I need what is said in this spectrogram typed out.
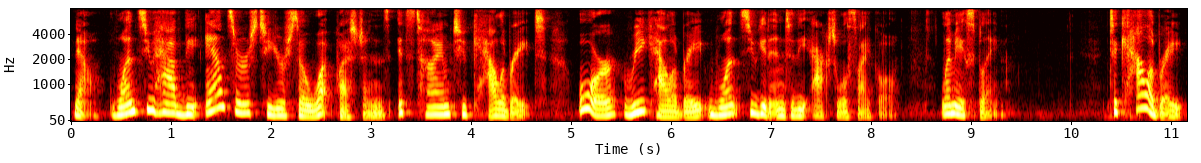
Now, once you have the answers to your so what questions, it's time to calibrate or recalibrate once you get into the actual cycle. Let me explain. To calibrate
